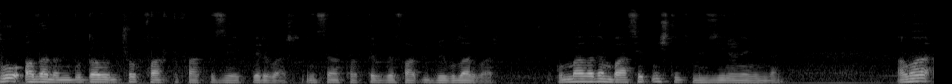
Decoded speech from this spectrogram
bu alanın, bu dalın çok farklı farklı zevkleri var. İnsana tattırdığı farklı duygular var. Bunlardan bahsetmiştik müziğin öneminden. Ama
